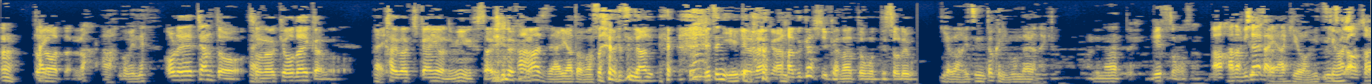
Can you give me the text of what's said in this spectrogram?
うん。止め終わったんだな。あ、ごめんね。俺、ちゃんと、はいその、兄弟間のはい会話聞かんように耳塞いでるかあ、ら。マジでありがとう。まあ、それは別にだ、別にいいけどいや、。なんか恥ずかしいかなと思って、それを。いや、まあ別に特に問題はないけど。で、なんて、ゲストもさ、あ、花火大小さい会。秋を見つけました。あ、そう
